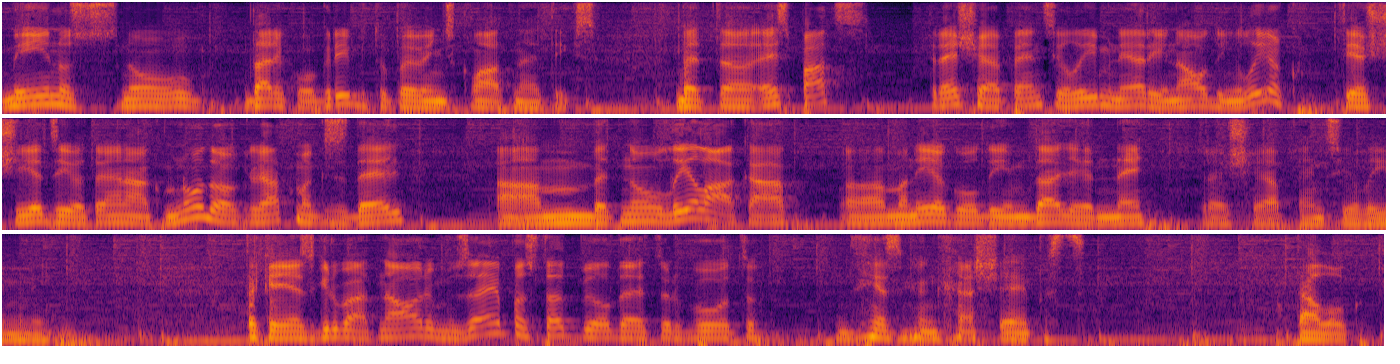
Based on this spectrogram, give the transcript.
mīnus, nu, dari ko gribi, tu pie viņas klāt netiksi. Bet uh, es pats trešajā pensiju līmenī arī naudu lieku tieši šī iedzīvotāja ienākuma nodokļa atmaksas dēļ. Um, bet nu, lielākā uh, man ieguldījuma daļa ir ne trešajā pensiju līmenī. Tā kā ja es gribētu Naurim uz e-pasta atbildēt, tur būtu diezgan garš e-pasts. Tālāk.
